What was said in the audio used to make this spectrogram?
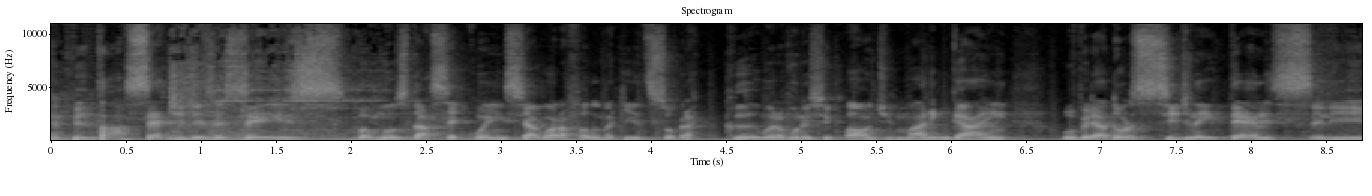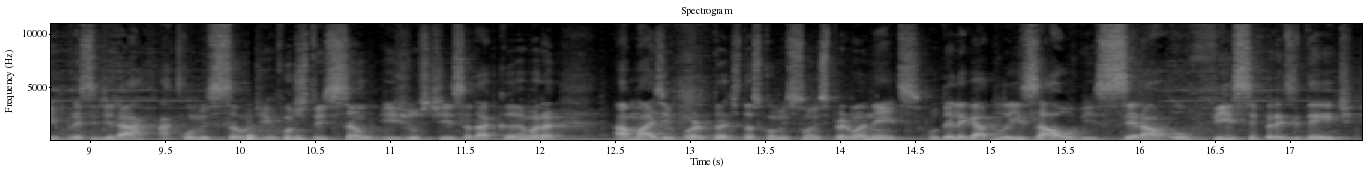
Repita. 7 e 16 vamos dar sequência agora falando aqui sobre a Câmara Municipal de Maringá, hein? O vereador Sidney Teles, ele presidirá a Comissão de Constituição e Justiça da Câmara, a mais importante das comissões permanentes. O delegado Luiz Alves será o vice-presidente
